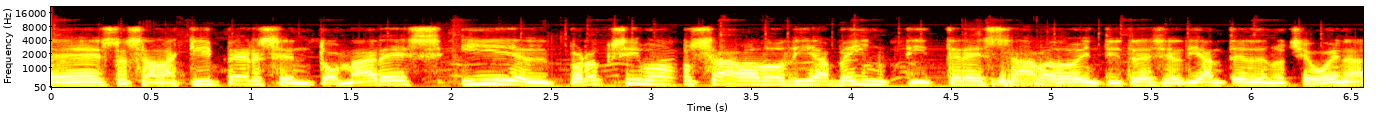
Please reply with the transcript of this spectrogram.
eso, Sala Keepers en Tomares y el próximo sábado, día 23, sábado 23, el día antes de Nochebuena,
